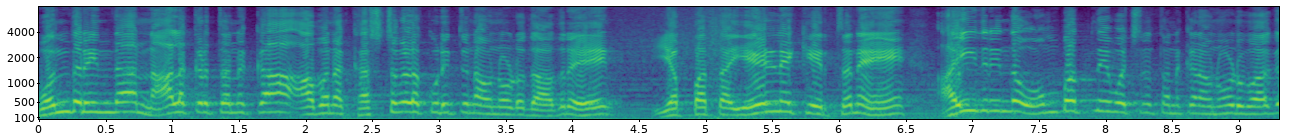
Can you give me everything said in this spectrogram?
ಒಂದರಿಂದ ನಾಲ್ಕರ ತನಕ ಅವನ ಕಷ್ಟಗಳ ಕುರಿತು ನಾವು ನೋಡೋದಾದ್ರೆ ಎಪ್ಪತ್ತ ಏಳನೇ ಕೀರ್ತನೆ ಐದರಿಂದ ಒಂಬತ್ತನೇ ವಚನ ತನಕ ನಾವು ನೋಡುವಾಗ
